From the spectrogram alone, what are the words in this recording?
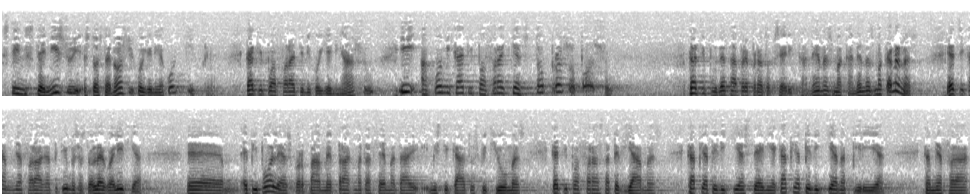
στην στενή σου, στο στενό σου οικογενειακό κύκλο. Κάτι που αφορά την οικογένειά σου ή ακόμη κάτι που αφορά και στο πρόσωπό σου. Κάτι που δεν θα έπρεπε να το ξέρει κανένας μα κανένας μα κανένας. Έτσι καμιά φορά αγαπητοί μου σας το λέγω αλήθεια ε, επιπόλαια σκορπάμε πράγματα θέματα μυστικά του σπιτιού μας κάτι που αφορά στα παιδιά μας κάποια παιδική ασθένεια κάποια παιδική αναπηρία καμιά φορά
